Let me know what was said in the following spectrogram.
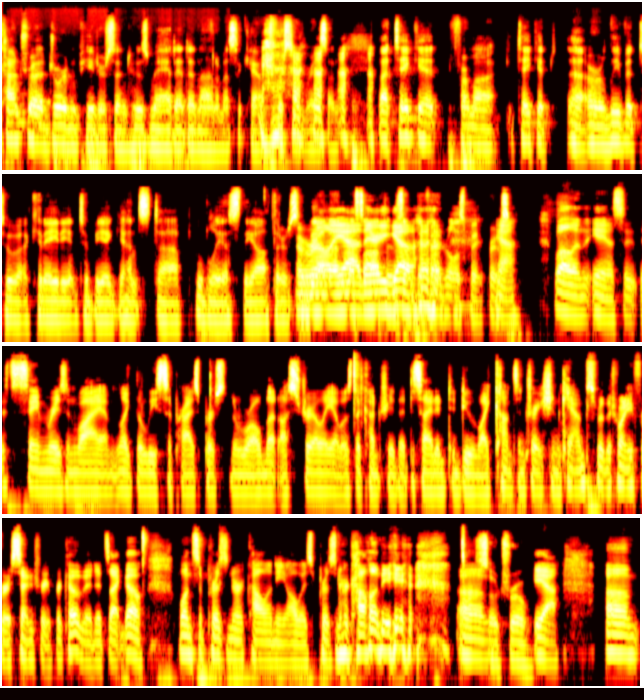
Contra Jordan Peterson, who's mad at anonymous accounts for some reason. But take it from a take it uh, or leave it to a Canadian to be against uh, Publius, the authors, the Really? Yeah, anonymous there you go. the Federalist Papers. yeah. Well, and you know, so it's the same reason why I'm like the least surprised person in the world that Australia was the country that decided to do like concentration camps for the 21st century for COVID. It's like, oh, once a prisoner colony, always a prisoner colony. um, so true. yeah um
